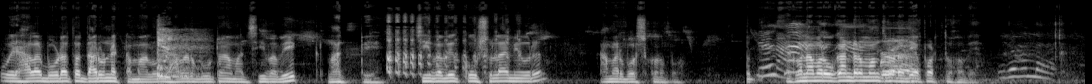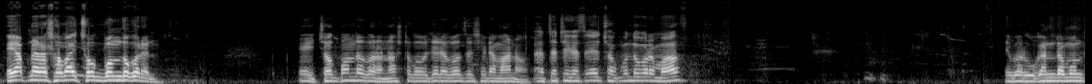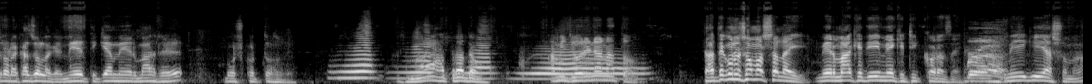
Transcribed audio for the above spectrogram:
ওই হালার বউটা তো দারুণ একটা মাল। ওই হালার বউটা আমার যেভাবে লাগবে, যেভাবে কৌশলে আমি ওর আমার বস করব। এখন আমার উগান্ডার মন্ত্রটা দিয়ে পড়তে হবে। এই আপনারা সবাই চোখ বন্ধ করেন। এই চোখ বন্ধ করো নষ্ট বাবু যেটা বলছে সেটা মানো। আচ্ছা ঠিক আছে এই চোখ বন্ধ করে মা। এবার উগান্ডা মন্ত্রটা কাজে লাগায় মেয়ের থেকে মেয়ের মাঝে বস করতে হবে। মা হাতরা দাও। আমি জরি না না তো। তাতে কোনো সমস্যা নাই মেয়ের মাকে দিয়ে মেয়েকে ঠিক করা যায়। তুমি এগিয়ে আসো মা।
